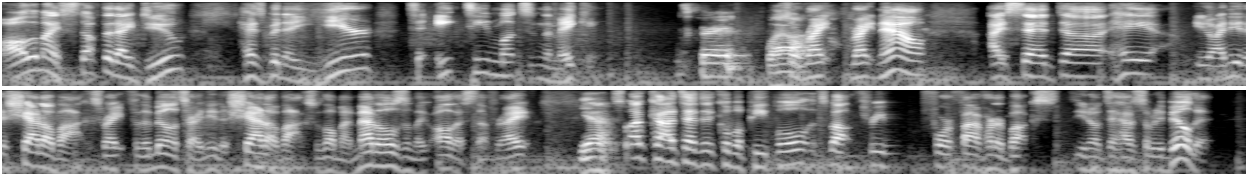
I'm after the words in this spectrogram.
All of my stuff that I do has been a year to 18 months in the making. That's great. Wow. So right right now, I said, uh, hey, you know, I need a shadow box, right? For the military, I need a shadow box with all my medals and like all that stuff, right? Yeah. So I've contacted a couple of people. It's about three, four, five hundred bucks, you know, to have somebody build it. I'm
